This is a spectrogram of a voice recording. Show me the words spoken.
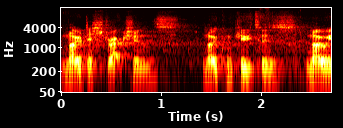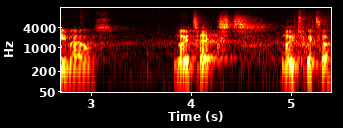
no distractions, no computers, no emails, no texts, no Twitter.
